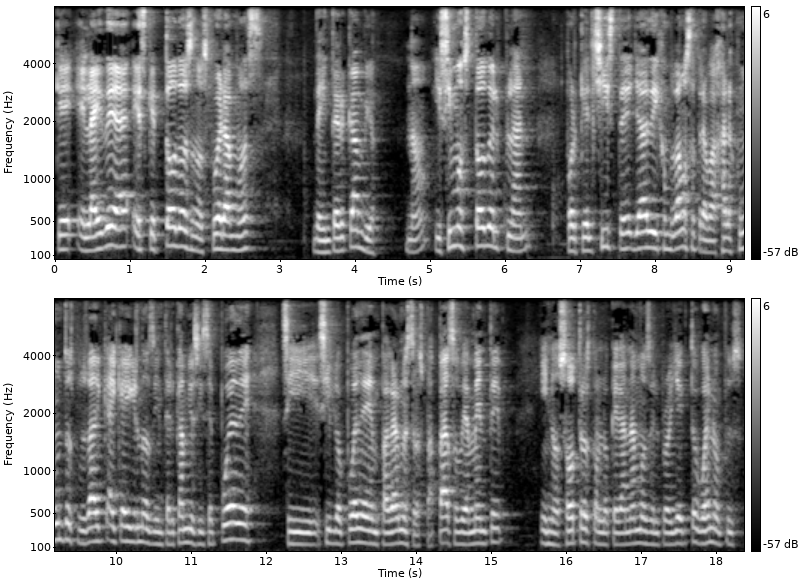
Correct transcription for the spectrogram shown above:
que la idea es que todos nos fuéramos de intercambio, ¿no? Hicimos todo el plan porque el chiste ya dijimos vamos a trabajar juntos, pues hay que irnos de intercambio si se puede si, si lo pueden pagar nuestros papás, obviamente, y nosotros con lo que ganamos del proyecto, bueno, pues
